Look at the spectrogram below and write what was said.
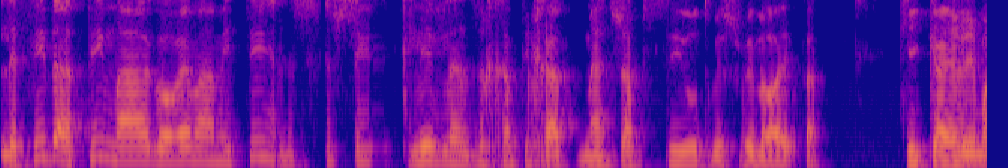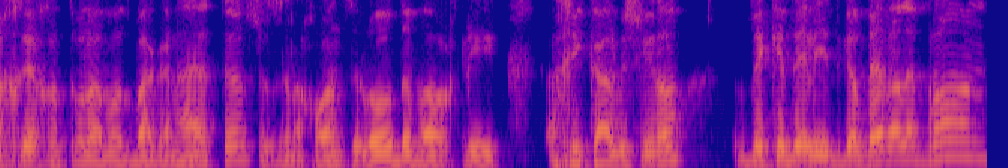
לפי דעתי, מה הגורם האמיתי? אני חושב שקליבלנד זה חתיכת matchup סיוט בשבילו הייתה. כי קיירי מכריח אותו לעבוד בהגנה יותר, שזה נכון, זה לא הדבר הכי, הכי קל בשבילו, וכדי להתגבר על לברון,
